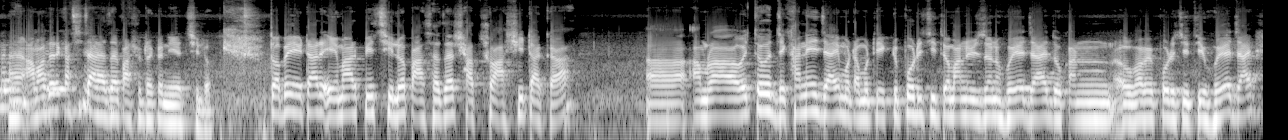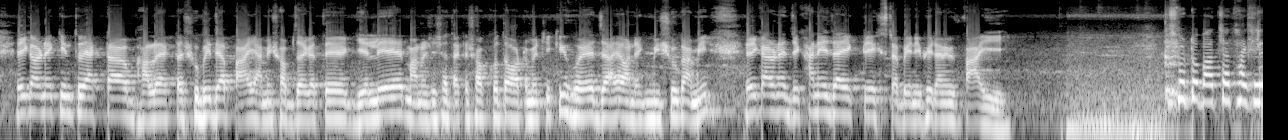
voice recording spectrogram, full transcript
মানে হ্যাঁ আমাদের কাছে চার হাজার পাঁচশো টাকা নিয়েছিল। তবে এটার এমআরপি ছিল পাঁচ হাজার সাতশো আশি টাকা। আমরা ওই তো যেখানেই যাই মোটামুটি একটু পরিচিত মানুষজন হয়ে যায় দোকান ওভাবে পরিচিতি হয়ে যায়। এই কারণে কিন্তু একটা ভালো একটা সুবিধা পাই। আমি সব জায়গাতে গেলে মানুষের সাথে একটা সক্ষতা অটোমেটিকই হয়ে যায় অনেক মিশুক আমি। এই কারণে যেখানেই যাই একটু এক্সট্রা বেনিফিট আমি পাই। ছোট বাচ্চা থাকলে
